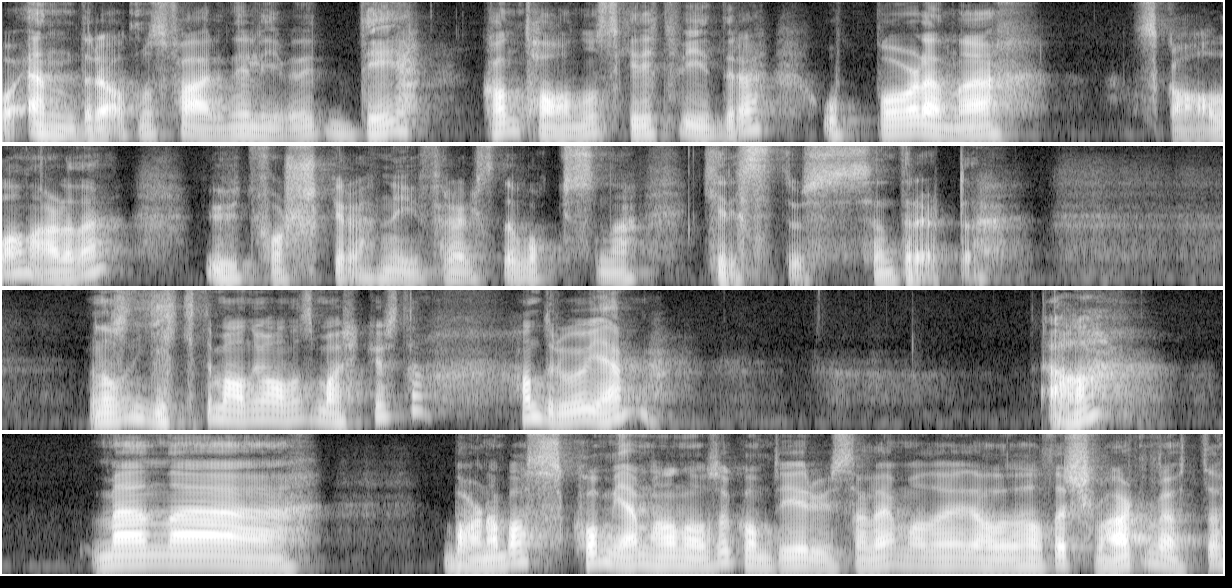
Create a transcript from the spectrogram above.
og endre atmosfæren i livet ditt. Det kan ta noen skritt videre oppover denne skalaen, er det det? Utforskere, nyfrelste, voksne, Kristus-sentrerte. Men åssen gikk det med han Johannes Markus? da? Han dro jo hjem. Ja, men eh, Barnabas kom hjem, han også. Kom til Jerusalem, og de hadde hatt et svært møte.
